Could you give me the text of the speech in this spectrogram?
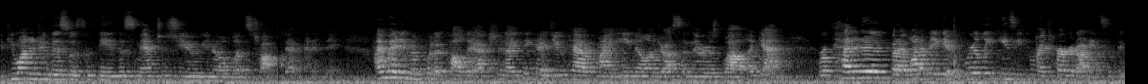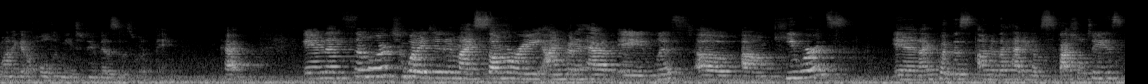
if you want to do business with me, this matches you, you know, let's talk, that kind of thing. I might even put a call to action. I think I do have my email address in there as well. Again, repetitive, but I want to make it really easy for my target audience if they want to get a hold of me to do business with me. Okay? And then similar to what I did in my summary, I'm going to have a list of um, keywords, and I put this under the heading of specialties.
